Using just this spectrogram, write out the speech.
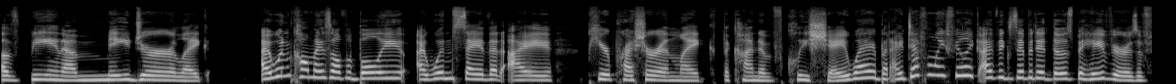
of being a major like I wouldn't call myself a bully. I wouldn't say that I peer pressure in like the kind of cliche way, but I definitely feel like I've exhibited those behaviors of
